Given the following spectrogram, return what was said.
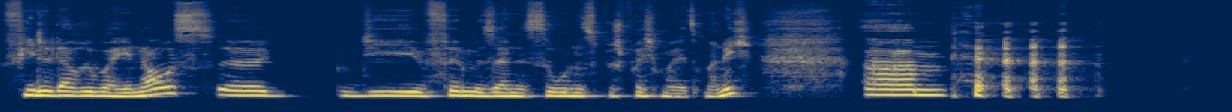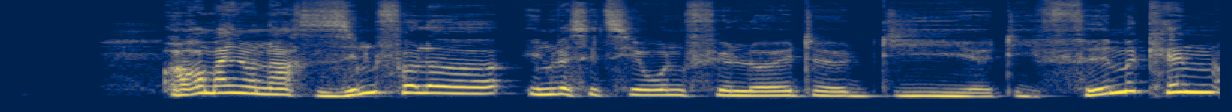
viele darüber hinaus. Äh, die Filme seines Sohnes besprechen wir jetzt mal nicht. Ähm, eurer Meinung nach sinnvolle Investitionen für Leute, die die Filme kennen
